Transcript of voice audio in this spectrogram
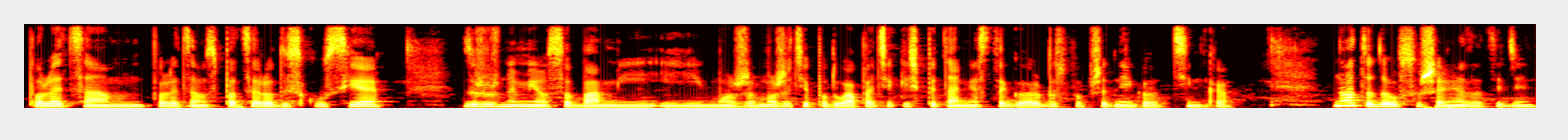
polecam, polecam spacerodyskusję z różnymi osobami i może, możecie podłapać jakieś pytania z tego albo z poprzedniego odcinka. No to do usłyszenia za tydzień.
